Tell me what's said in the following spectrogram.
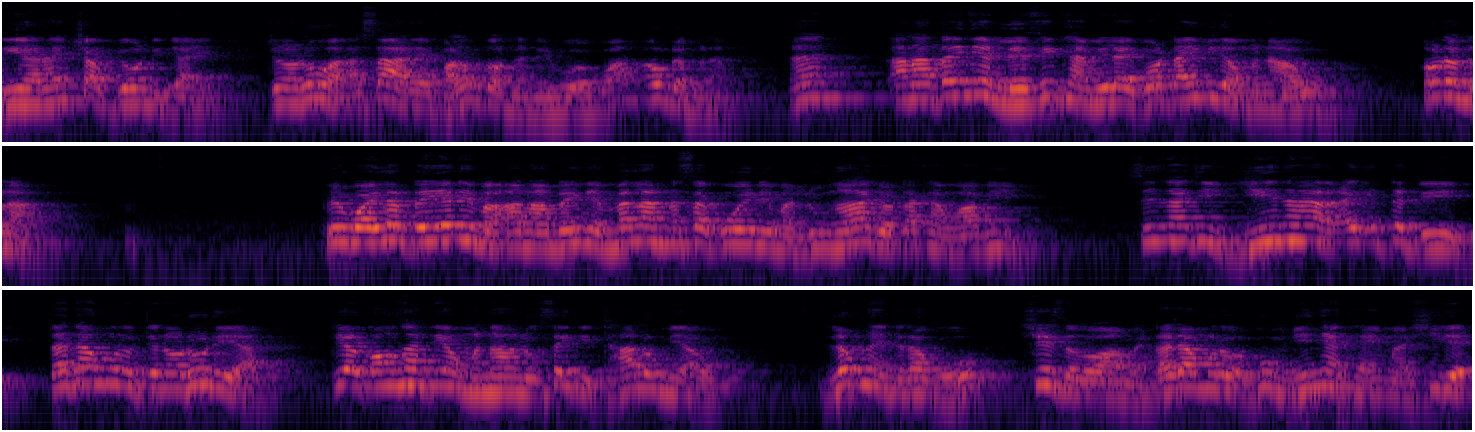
နေရာတိုင်းလျှောက်ပြောနေကြရင်ကျွန်တော်တို့ကအစတဲ့ဘာလို့တော်လှန်နေဖို့ကွာဟုတ်တယ်မလားဟမ်အာနာသိန်းနဲ့လေစိတ်ခံပေးလိုက်ဘောတိုင်းပြည်တော်မနာဘူးဟုတ်တယ်မလားဖေဖော်ဝါရီလတရက်နေ့မှာအာနာသိန်းနဲ့မက်လ29ရက်နေ့မှာလူ9ကျော်တက်ခံသွားပြီစဉ်းစားကြည့်ရင်းသားအဲ့အသက်တွေဒါကြောင့်မို့လို့ကျွန်တော်တို့တွေက တယောက်ကောင်းစားတယောက်မနာလို့စိတ်တွေထားလို့မရဘူးလုံနိုင်တဲ့တော့ကိုရှေ့ဆက်သွားရမယ်ဒါကြောင့်မို့လို့အခုမြင်းညံခိုင်းမှာရှိတဲ့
